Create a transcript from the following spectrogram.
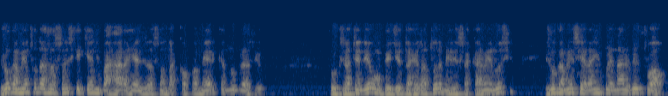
o julgamento das ações que querem barrar a realização da Copa América no Brasil. Fux atendeu a um pedido da relatora, ministra Carmen Lúcia, julgamento será em plenário virtual,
